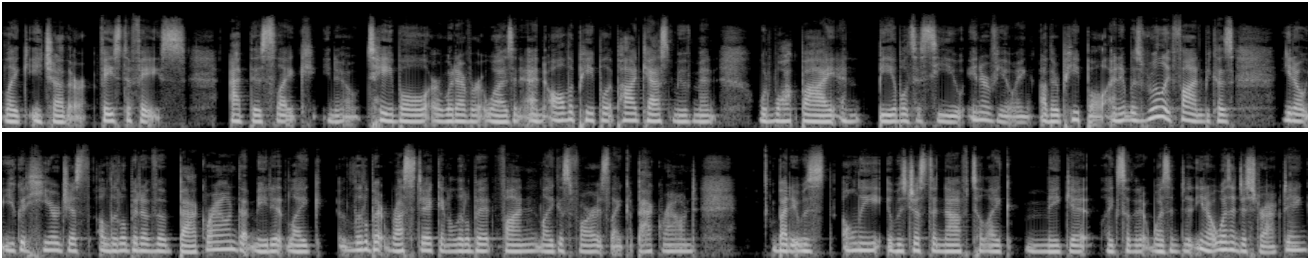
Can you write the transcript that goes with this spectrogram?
like each other face to face at this like you know table or whatever it was. And, and all the people at podcast movement would walk by and be able to see you interviewing other people. And it was really fun because you know you could hear just a little bit of the background that made it like a little bit rustic and a little bit fun like as far as like a background. But it was only it was just enough to like make it like so that it wasn't you know it wasn't distracting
